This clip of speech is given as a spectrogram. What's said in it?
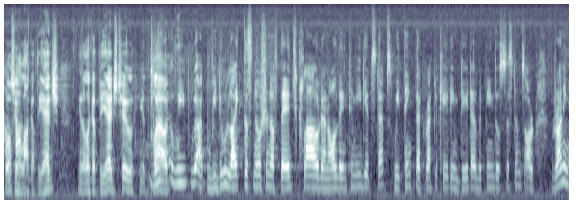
What else you gonna lock up? The edge? You gotta lock up the edge too. The cloud. We, we, uh, we do like this notion of the edge cloud and all the intermediate steps. We think that replicating data between those systems or running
